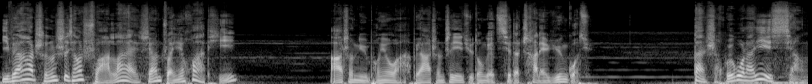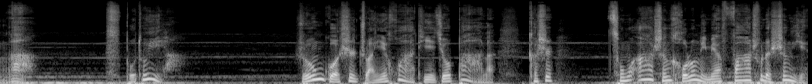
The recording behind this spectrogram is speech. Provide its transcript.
以为阿成是想耍赖，想转移话题，阿成女朋友啊，被阿成这一举动给气得差点晕过去。但是回过来一想啊，不对呀。如果是转移话题也就罢了，可是从阿成喉咙里面发出的声音，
